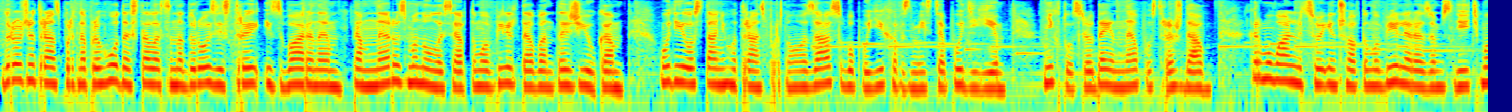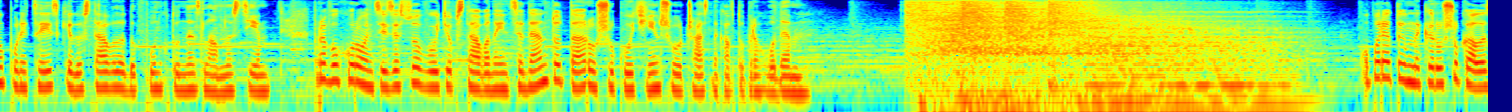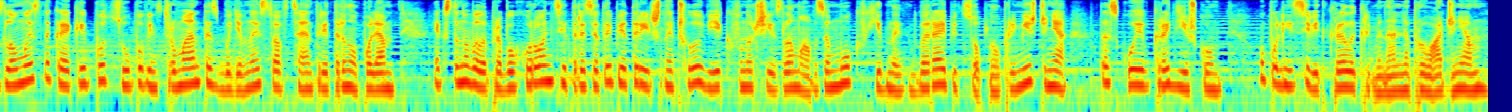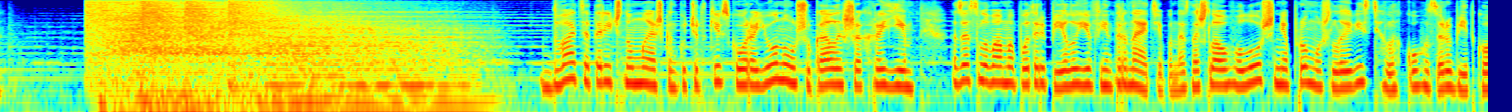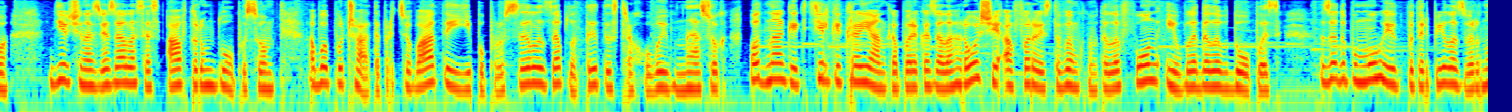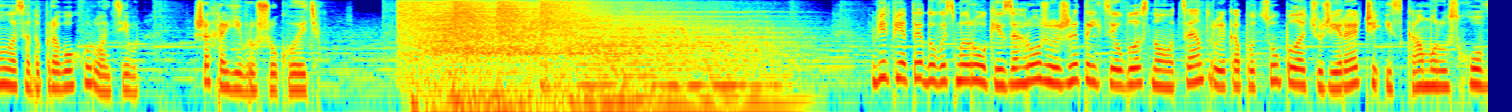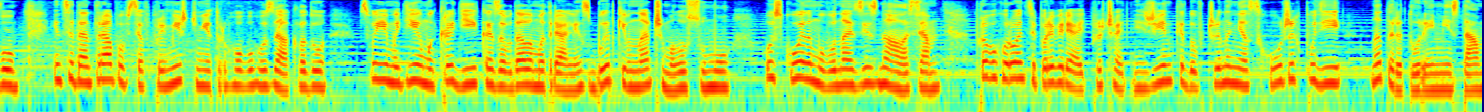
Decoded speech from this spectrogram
Дорожньо-транспортна пригода сталася на дорозі Стрий із Варени. Там не розминулися автомобіль та вантажівка. Водій останнього транспортного засобу поїхав з місця події. Ніхто з людей не постраждав. Кермувальницю іншого автомобіля разом з дітьми поліцейські доставили до пункту незламності. Правоохоронці з'ясовують обставини інциденту та розшукують іншого учасника автопригоди. Оперативники розшукали зловмисника, який поцупив інструменти з будівництва в центрі Тернополя. Як встановили правоохоронці, 35-річний чоловік вночі зламав замок вхідних дверей підсобного приміщення та скоїв крадіжку. У поліції відкрили кримінальне провадження. Двадцятирічну мешканку Чортківського району шукали шахраї. За словами потерпілої в інтернеті, вона знайшла оголошення про можливість легкого заробітку. Дівчина зв'язалася з автором допису. Аби почати працювати, її попросили заплатити страховий внесок. Однак, як тільки краянка переказала гроші, аферист вимкнув телефон і видалив допис. За допомогою потерпіла звернулася до правоохоронців. Шахраїв розшукують. Від 5 до 8 років загрожує жительці обласного центру, яка поцупила чужі речі із камеру схову. Інцидент трапився в приміщенні торгового закладу. Своїми діями крадійка завдала матеріальних збитків на чималу суму. У скоєному вона зізналася. Правоохоронці перевіряють причетність жінки до вчинення схожих подій на території міста.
